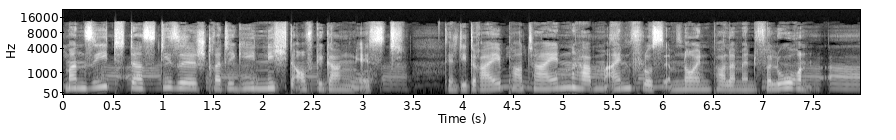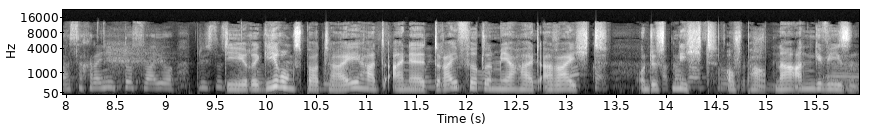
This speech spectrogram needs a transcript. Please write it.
Man sieht, dass diese Strategie nicht aufgegangen ist. Denn die drei Parteien haben Einfluss im neuen Parlament verloren. Die Regierungspartei hat eine Dreiviertelmehrheit erreicht und ist nicht auf Partner angewiesen.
